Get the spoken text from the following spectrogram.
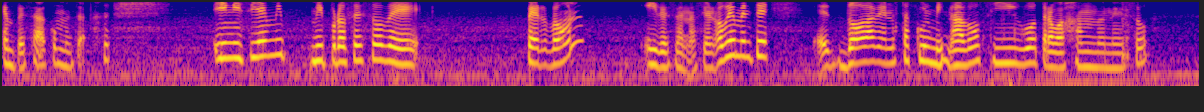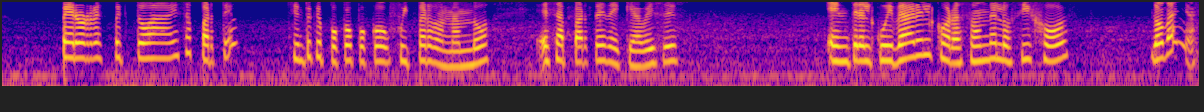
empecé a comenzar. Inicié mi, mi proceso de perdón y de sanación. Obviamente eh, todavía no está culminado, sigo trabajando en eso. Pero respecto a esa parte, siento que poco a poco fui perdonando esa parte de que a veces entre el cuidar el corazón de los hijos, lo dañas.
